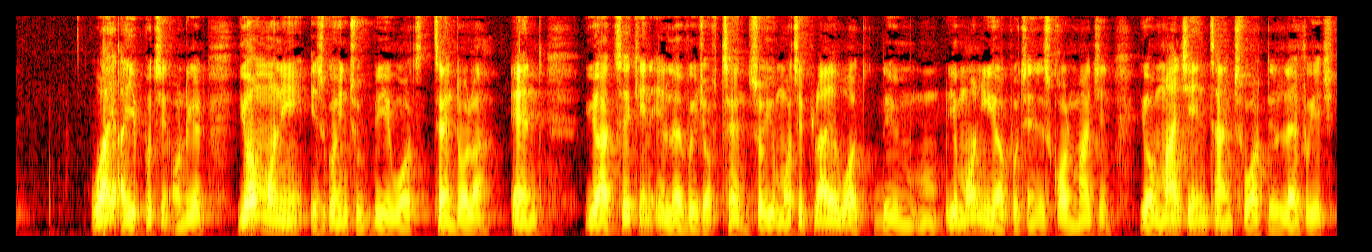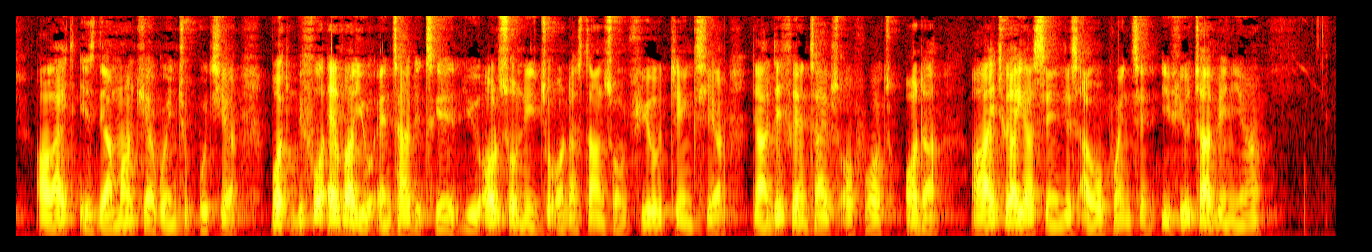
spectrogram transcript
why are you putting 100 your money is going to be what? 10 dollar and you are taking a leverage of 10 so you multiply what the the money you are putting is called margin. Your margin times what the leverage all right is the amount you are going to put here. But before ever you enter the trade you also need to understand some few things here. There are different types of what? Order all right where you are seeing this arrow pointing. If you tab in here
